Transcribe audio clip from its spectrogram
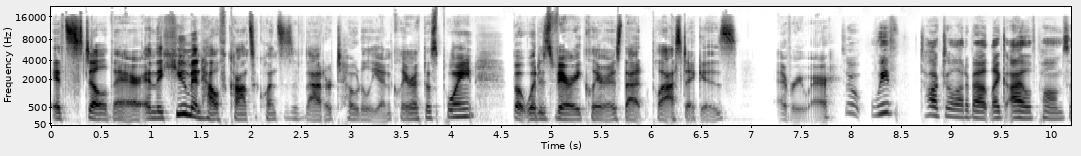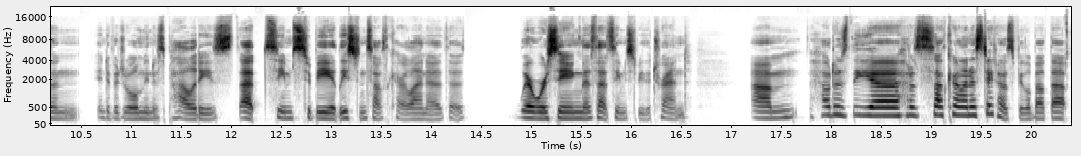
it's still there. And the human health consequences of that are totally unclear at this point. But what is very clear is that plastic is everywhere. So we've talked a lot about like Isle of Palms and individual municipalities. That seems to be, at least in South Carolina, the where we're seeing this. That seems to be the trend. Um, how does the uh, how does the South Carolina State House feel about that?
